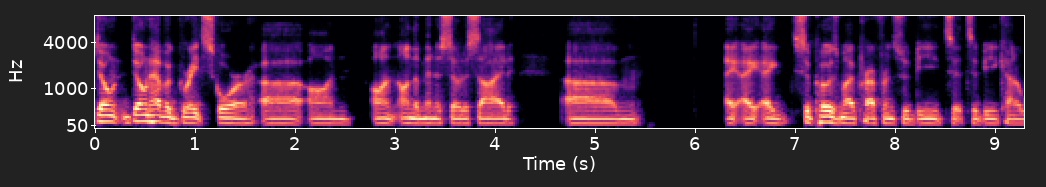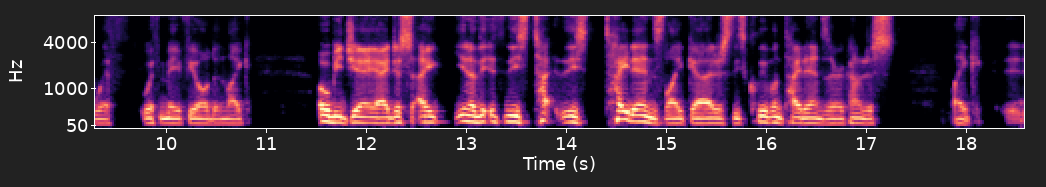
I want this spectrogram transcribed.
don't don't have a great score uh on on on the Minnesota side. Um I, I, I suppose my preference would be to to be kind of with with Mayfield and like OBJ. I just I you know the- these ti- these tight ends like uh, just these Cleveland tight ends They're kind of just like eh,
